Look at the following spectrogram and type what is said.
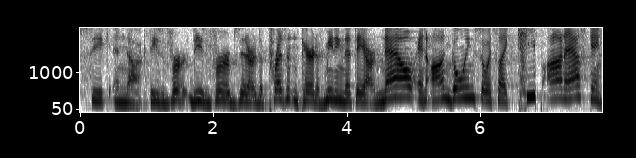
seek, and knock. These, ver- these verbs that are the present imperative, meaning that they are now and ongoing. So it's like keep on asking,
